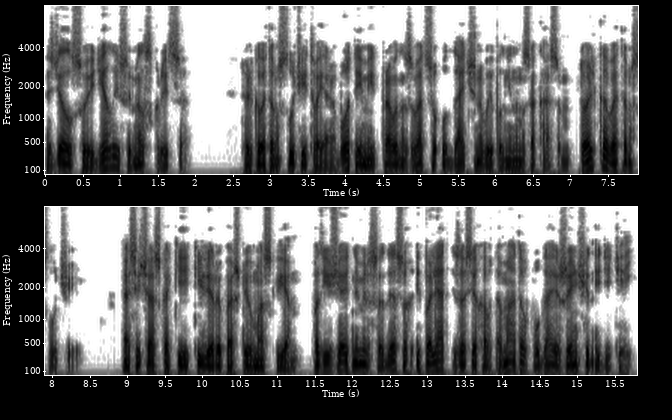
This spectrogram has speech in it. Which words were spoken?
Сделал свое дело и сумел скрыться. Только в этом случае твоя работа имеет право называться удачно выполненным заказом. Только в этом случае. А сейчас какие киллеры пошли в Москве? Подъезжают на Мерседесах и палят изо всех автоматов, пугая женщин и детей.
